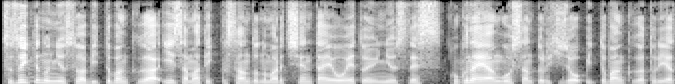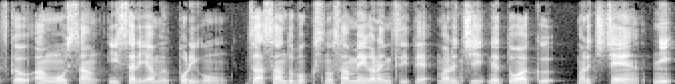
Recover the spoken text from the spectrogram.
続いてのニュースはビットバンクがイーサマティックサンドのマルチチェーン対応へというニュースです。国内暗号資産取引所ビットバンクが取り扱う暗号資産イーサリアム、ポリゴン、ザ・サンドボックスの3銘柄についてマルチネットワーク、マルチチェーンに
